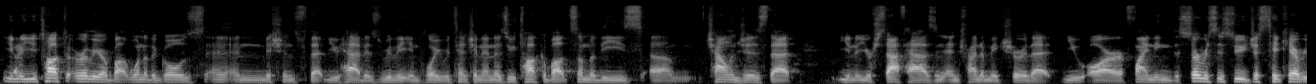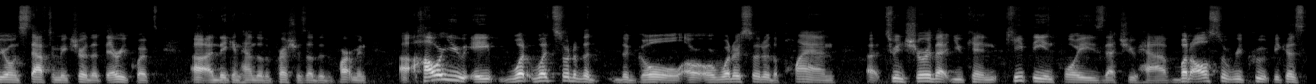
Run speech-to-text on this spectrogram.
You know, you talked earlier about one of the goals and, and missions that you had is really employee retention, and as you talk about some of these um, challenges that you know your staff has and, and trying to make sure that you are finding the services to just take care of your own staff to make sure that they're equipped uh, and they can handle the pressures of the department. Uh, how are you a what what's sort of the the goal or, or are sort of the plan uh, to ensure that you can keep the employees that you have but also recruit? Because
